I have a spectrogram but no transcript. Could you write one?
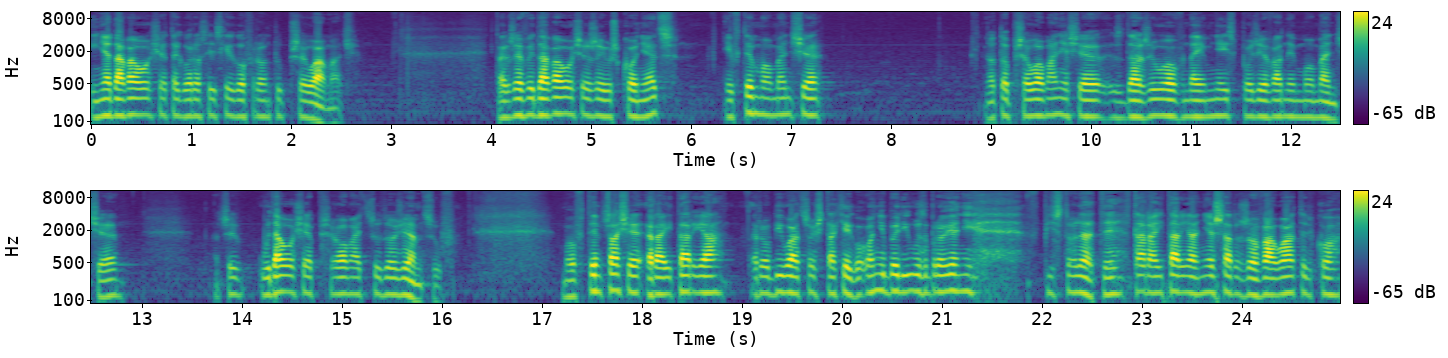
I nie dawało się tego rosyjskiego frontu przełamać. Także wydawało się, że już koniec i w tym momencie no to przełamanie się zdarzyło w najmniej spodziewanym momencie. Znaczy udało się przełamać cudzoziemców. Bo w tym czasie Rajtaria robiła coś takiego. Oni byli uzbrojeni w pistolety. Ta Rajtaria nie szarżowała, tylko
